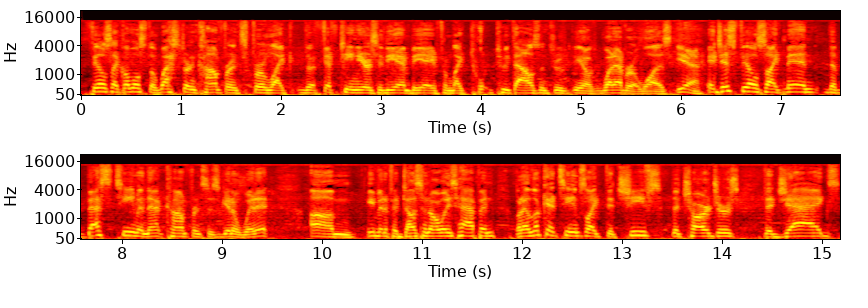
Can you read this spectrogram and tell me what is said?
feels like almost the Western Conference for like the 15 years of the NBA from like tw 2000 through you know whatever it was. Yeah. it just feels like man, the best team in that conference is going to win it. Um, even if it doesn't always happen, but I look at teams like the Chiefs, the Chargers, the Jags,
